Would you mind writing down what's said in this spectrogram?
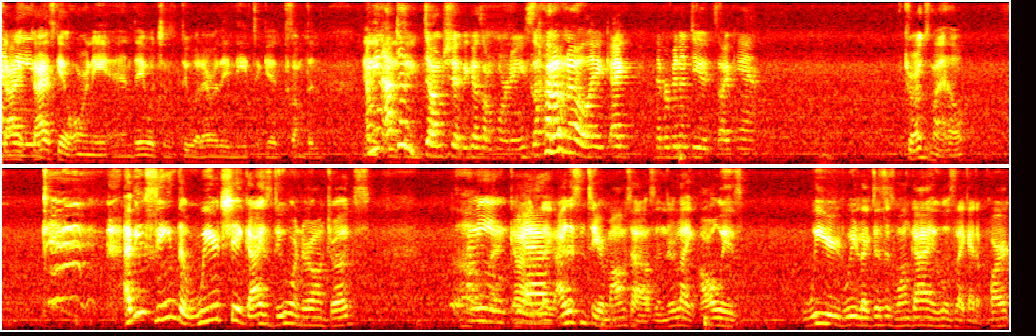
Guys, mean, guys get horny and they would just do whatever they need to get something. I mean, I've done thing. dumb shit because I'm horny, so I don't know. Like, I've never been a dude, so I can't. drugs might help. Have you seen the weird shit guys do when they're on drugs? I Oh mean, my God. yeah. Like I listen to your mom's house, and they're like always weird, weird. Like there's this one guy who was like at a park,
